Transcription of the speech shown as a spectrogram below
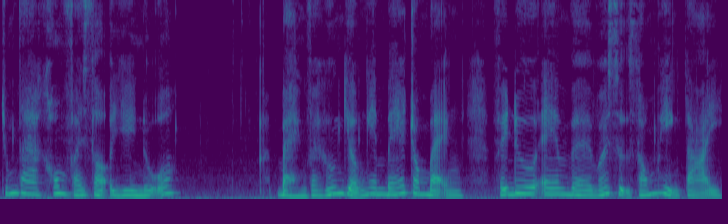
chúng ta không phải sợ gì nữa. Bạn phải hướng dẫn em bé trong bạn, phải đưa em về với sự sống hiện tại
